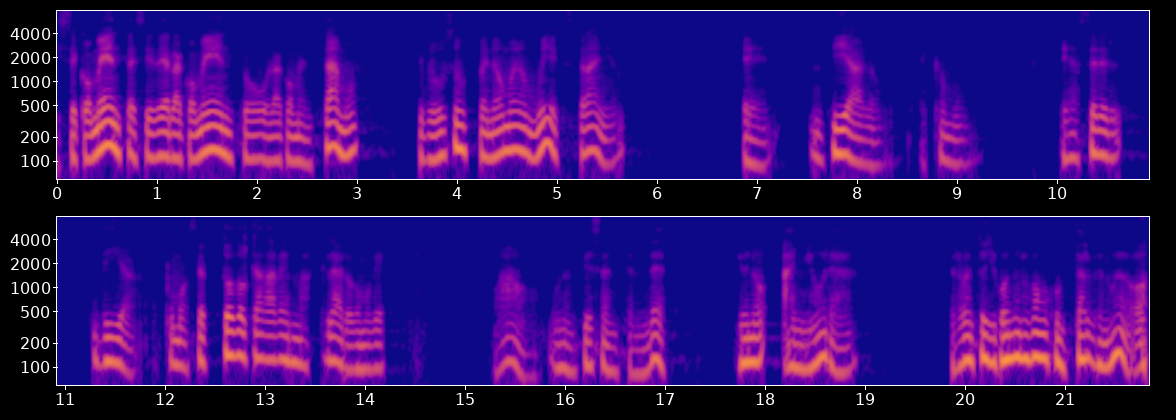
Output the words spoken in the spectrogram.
se comenta, esa idea la comento o la comentamos, se produce un fenómeno muy extraño. Eh, diálogo, es como, es hacer el día, es como hacer todo cada vez más claro, como que, wow, uno empieza a entender y uno añora. De repente, oye, ¿cuándo nos vamos a juntar de nuevo?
